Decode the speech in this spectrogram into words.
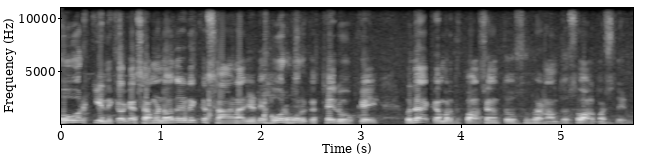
ਹੋਰ ਕੀ ਨਿਕਲ ਕੇ ਸਾਹਮਣੇ? ਆਉਂਦਾ ਜਿਹੜੇ ਕਿਸਾਨ ਆ, ਜਿਹੜੇ ਹੋਰ ਹੋਰ ਕਿੱਥੇ ਰੋਕ ਕੇ ਵਿਧਾਇਕ ਅਮਰਤਪਾਲ ਸਿੰਘ ਤੋਂ ਸੁਖਾਨੰਦ ਤੋਂ ਸਵਾਲ ਪੁੱਛਦੇ ਨੇ।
